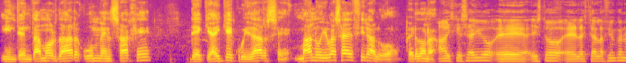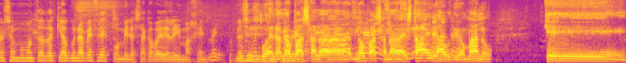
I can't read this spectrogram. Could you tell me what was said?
intentamos dar un mensaje de que hay que cuidarse. Manu, ibas a decir algo, perdona. Ah, es que se ha ido. eh, esto, eh, la instalación que nos hemos montado aquí algunas veces, pues mira, se acaba de la imagen. Bueno, no sé si Bueno, no pasa nada, no pasa nada. Está el audio. Manu. Que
